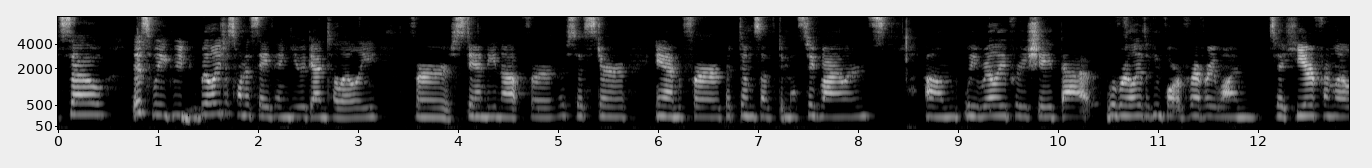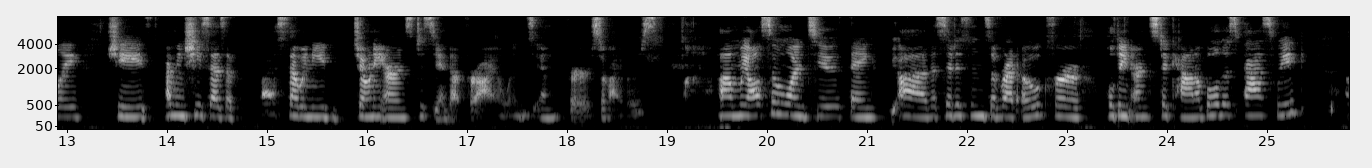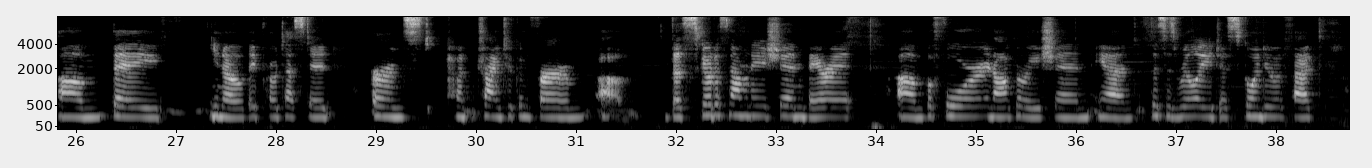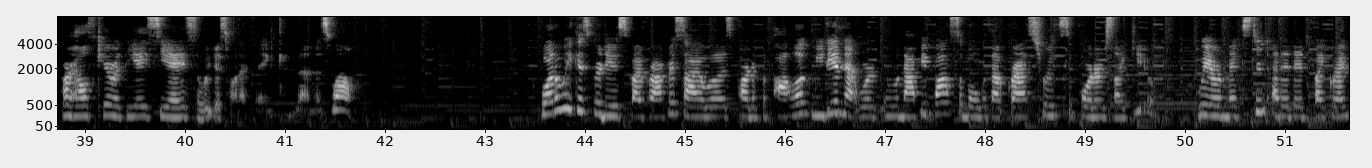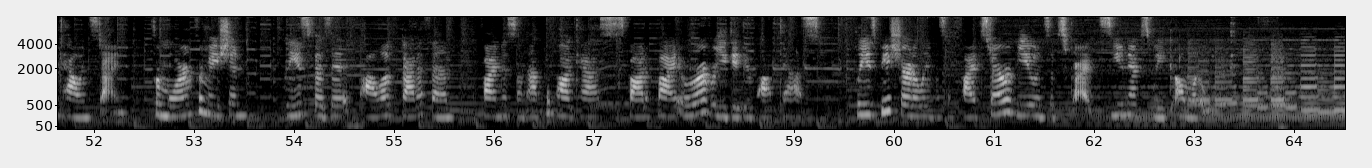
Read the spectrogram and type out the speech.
So this week, we really just want to say thank you again to Lily for standing up for her sister and for victims of domestic violence. Um, we really appreciate that. We're really looking forward for everyone to hear from Lily. She, I mean, she says it best that we need Joni Ernst to stand up for Iowans and for survivors. Um, we also want to thank uh, the citizens of Red Oak for holding Ernst accountable this past week. Um, they, you know, they protested Ernst con- trying to confirm um, the SCOTUS nomination, Barrett, um, before inauguration, and this is really just going to affect our healthcare with the ACA, so we just want to thank them as well. What a Week is produced by Progress Iowa as part of the Potluck Media Network and would not be possible without grassroots supporters like you. We are mixed and edited by Greg Cowenstein. For more information, please visit potluck.fm, find us on Apple Podcasts, Spotify, or wherever you get your podcasts. Please be sure to leave us a five star review and subscribe. See you next week on What a Week.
